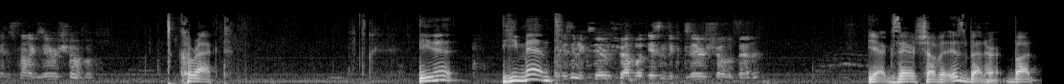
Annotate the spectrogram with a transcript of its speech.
And it's not a Shava. Correct. He didn't, he meant. Isn't Gzeir Shava, isn't the Gzeir Shava better? Yeah, Gzeir Shava is better, but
